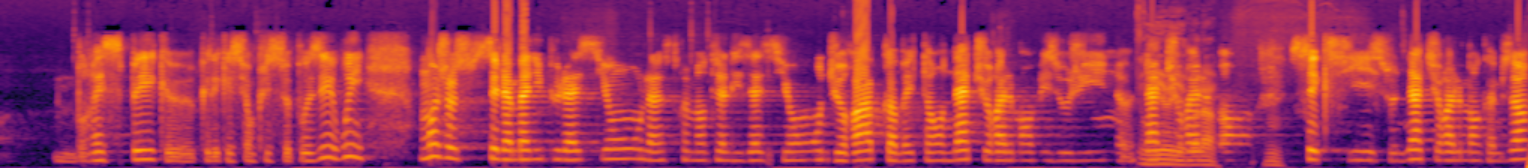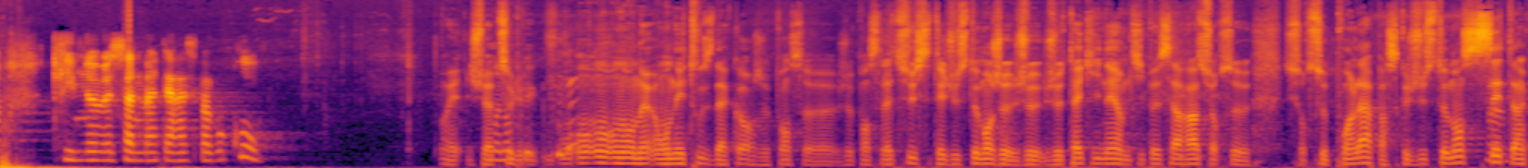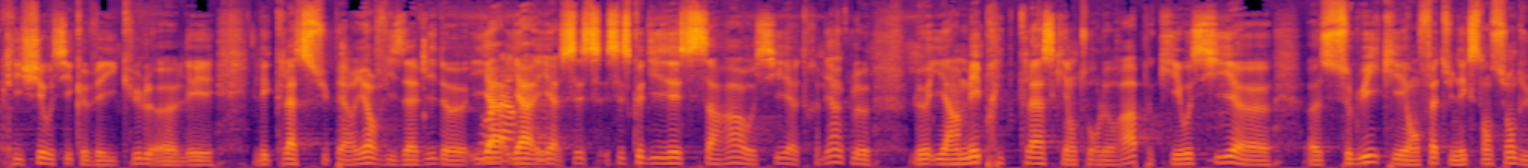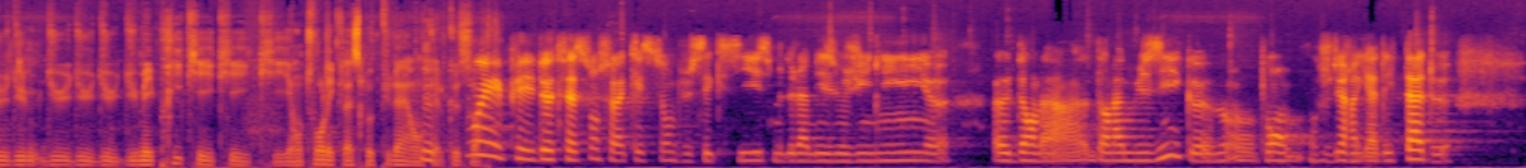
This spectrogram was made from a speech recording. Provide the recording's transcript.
respect, que, que les questions puissent se poser. Oui, moi, je, c'est la manipulation, l'instrumentalisation du rap comme étant naturellement misogyne, naturellement mmh. sexiste, naturellement comme ça, qui ne, ça ne m'intéresse pas beaucoup. Oui, je suis absolument. On, on, est tous d'accord, je pense, euh, je pense là-dessus. C'était justement, je, je, je, taquinais un petit peu Sarah sur ce sur ce point-là parce que justement, c'est un cliché aussi que véhiculent euh, les les classes supérieures vis-à-vis de. Il y a, il y a, c'est ce que disait Sarah aussi euh, très bien que le, le, il y a un mépris de classe qui entoure le rap, qui est aussi celui qui est en fait une extension du du, du, du, du mépris qui, qui, qui entoure les classes populaires en mm. quelque sorte. Oui, et puis de toute façon sur la question du sexisme, de la misogynie. Euh, dans la dans la musique. Euh, bon, je veux dire, il y a des tas de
